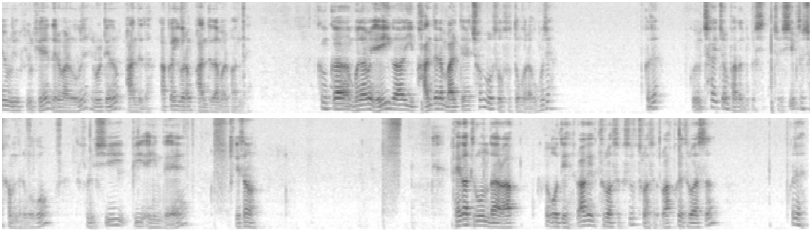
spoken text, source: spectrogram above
그럼 이렇게, 이렇게 내려가는 거 그지? 이럴 때는 반대다. 아까 이거랑 반대다 말 반대. 그러니까 뭐냐면 A가 이 반대는 말 때문에 처음 볼수 없었던 거라고 그지? 그지? 그 차이점 저 C부터 시작하면 되는 거고 C, B, A인데 그래서 배가 들어온다 락 어디 락에 들어왔어? 쑥 들어왔어? 락에 들어왔어? 그래.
